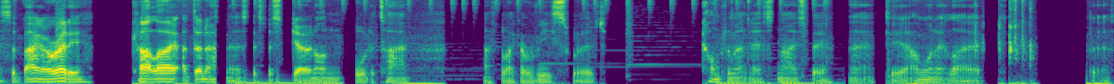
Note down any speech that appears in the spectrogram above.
It's a bang already. Can't lie, I don't know this is just going on all the time. I feel like a Reese would complement this nicely. Yeah, so yeah, I want it like this.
